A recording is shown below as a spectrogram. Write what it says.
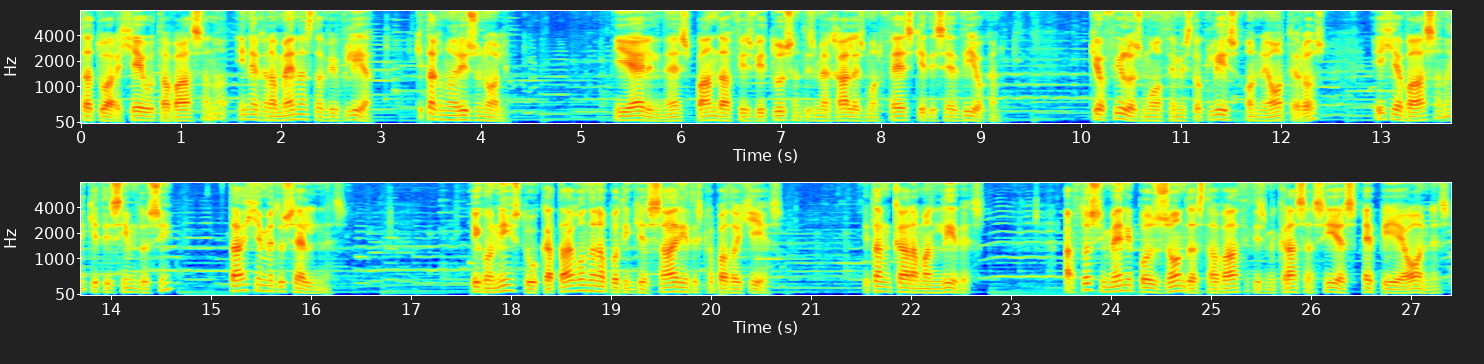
Τα του αρχαίου τα βάσανα είναι γραμμένα στα βιβλία και τα γνωρίζουν όλοι. Οι Έλληνες πάντα αφισβητούσαν τις μεγάλες μορφές και τις εδίωκαν. Και ο φίλος μου ο Θεμιστοκλής ο νεότερος είχε βάσανα και τη σύμπτωση τα είχε με τους Έλληνες. Οι γονείς του κατάγονταν από την Κεσάρια της Καπαδοκίας. Ήταν καραμανλίδες. Αυτό σημαίνει πως ζώντας στα βάθη της Μικράς Ασίας επί αιώνες,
